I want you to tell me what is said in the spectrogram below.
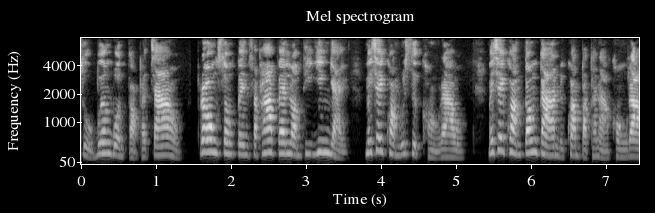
สู่เบื้องบนต่อพระเจ้า พระองค์ทรงเป็นสภาพแวดล้อมที่ยิ่งใหญ่ ไม่ใช่ความรู้สึกของเรา ไม่ใช่ความต้องการหรือความปรารถนาของเรา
